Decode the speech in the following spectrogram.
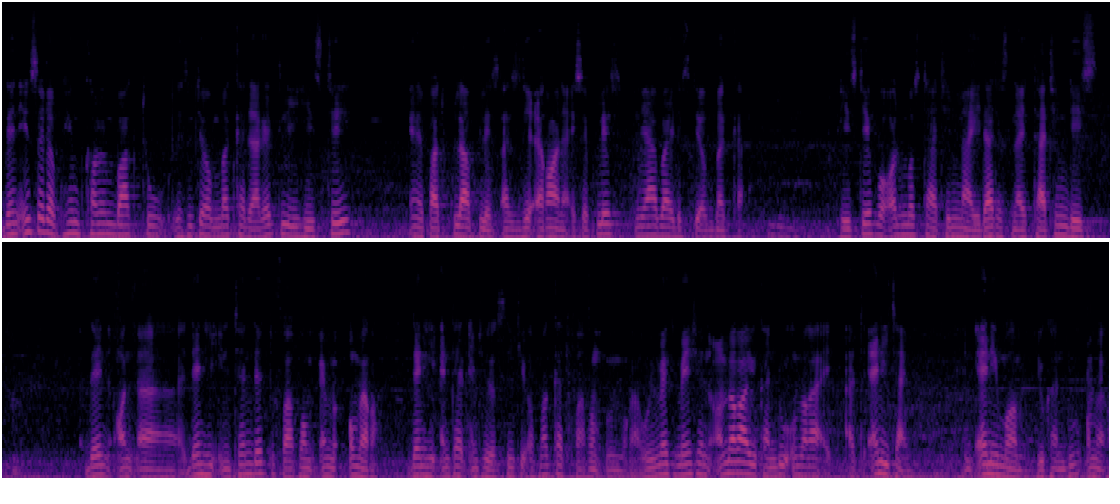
then instead of him coming back to the city of Mecca directly he stay in a particular place as Ji'rana it's a place nearby the city of Mecca he stayed for almost 13 nights that is night 13 days then on uh, then he intended to perform um, umrah Then he entered into the city of Mecca to perform umrah we make mention umrah you can do umrah at, at any time in any moment you can do umrah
